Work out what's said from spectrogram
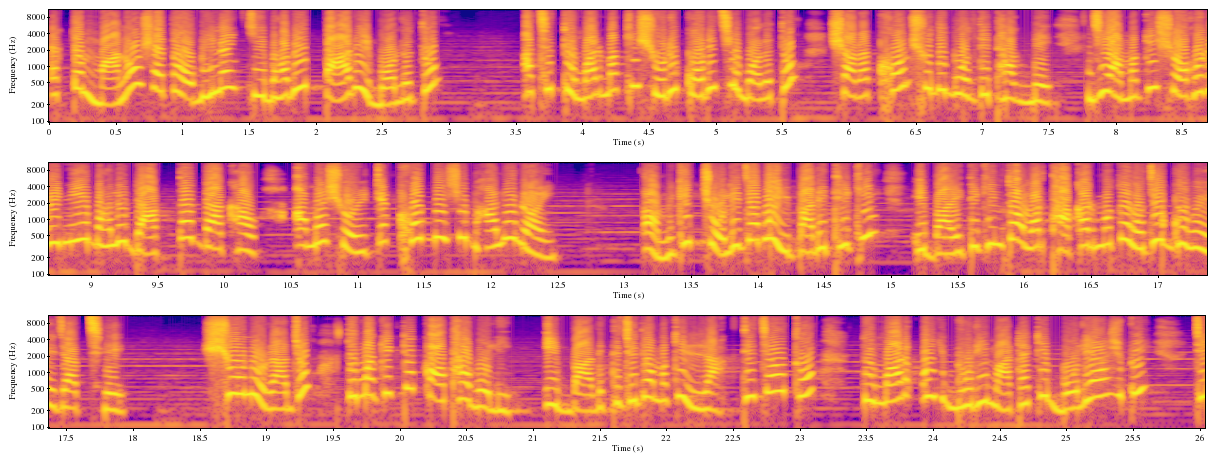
একটা মানুষ এত অভিনয় কীভাবে পারে বলো তো? আচ্ছা তোমার মা কি শুরু করেছে বলো তো? সারাক্ষণ শুধু বলতে থাকবে যে আমাকে শহরে নিয়ে ভালো ডাক্তার দেখাও, আমার শরীরটা খুব বেশি ভালো নয়। আমি কি চলে যাব এই বাড়ি থেকে? এই বাড়িতে কিন্তু আমার থাকার মতো অযোগ্য হয়ে যাচ্ছে। শোনো রাজু, তোমাকে একটা কথা বলি। এই বাড়িতে যদি আমাকে রাখতে চাও তো, তোমার ওই বুড়ি মাটাকে বলে আসবে যে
